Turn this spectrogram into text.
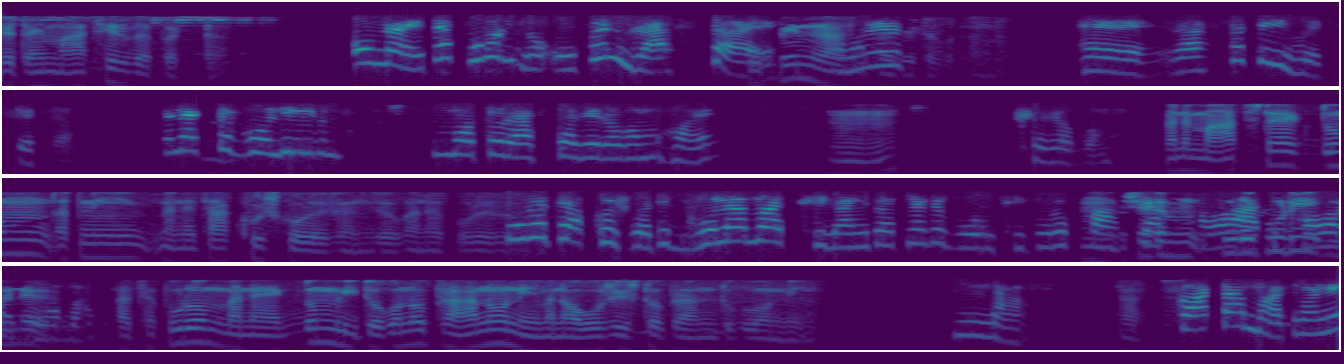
যেটা এই মাছের ব্যাপারটা। ও না এটা পুরো ওপেন রাস্তায়। ওপেন আমাদের রাস্তা যেটা বললাম। হ্যাঁ রাস্তাতেই হয়েছে এটা। মানে একটা গলির মতো রাস্তা যেরকম হয় হুম। সেরকম। মানে মাছটা একদম আপনি মানে চাক্ষুষ করেছেন যে ওখানে রয়েছে। পুরো চাক্ষুষ করছি ভোলা মাছ ছিল আমি তো আপনাকে বলছি পুরো সেটা পুরোপুরি মানে আচ্ছা পুরো মানে একদম মৃত কোনো প্রাণও নেই মানে অবশিষ্ট প্রাণটুকুও নেই। না। আচ্ছা। কাটা মাছ মানে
